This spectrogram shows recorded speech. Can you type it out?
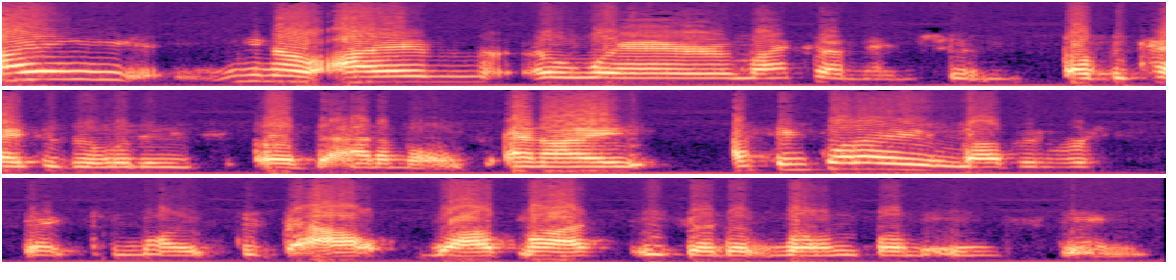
I, you know, I'm aware, like I mentioned, of the capabilities of the animals, and I, I think what I love and respect most about wildlife is that it runs on instinct.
